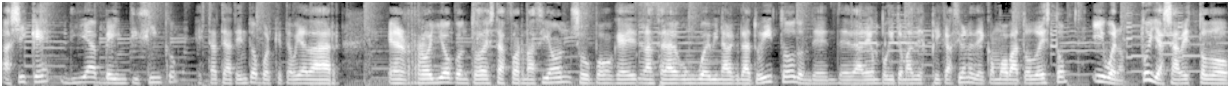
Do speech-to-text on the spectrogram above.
Así que día 25, estate atento porque te voy a dar el rollo con toda esta formación. Supongo que lanzaré algún webinar gratuito donde te daré un poquito más de explicaciones de cómo va todo esto. Y bueno, tú ya sabes todo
